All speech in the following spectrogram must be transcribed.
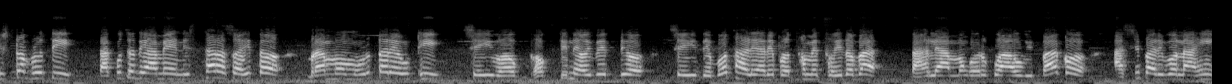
ଇଷ୍ଟ ବୃତ୍ତି ତାକୁ ଯଦି ଆମେ ନିଷ୍ଠାର ସହିତ ବ୍ରାହ୍ମ ମୁହୂର୍ତ୍ତରେ ଉଠି ସେଇ ଭକ୍ତି ନୈବେଦ୍ୟ ସେଇ ଦେବ ଥାଳିଆରେ ପ୍ରଥମେ ଥୋଇଦବା ତାହେଲେ ଆମ ଘରକୁ ଆଉ ବିପାକ ଆସିପାରିବ ନାହିଁ।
